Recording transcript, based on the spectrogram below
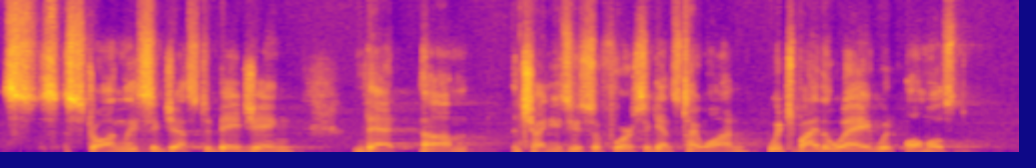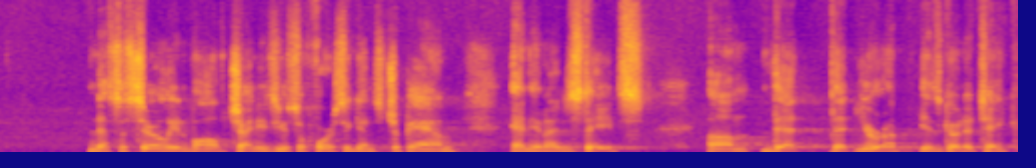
strongly suggest to Beijing that um, Chinese use of force against Taiwan, which, by the way, would almost necessarily involve Chinese use of force against Japan and the United States, um, that, that Europe is going to take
